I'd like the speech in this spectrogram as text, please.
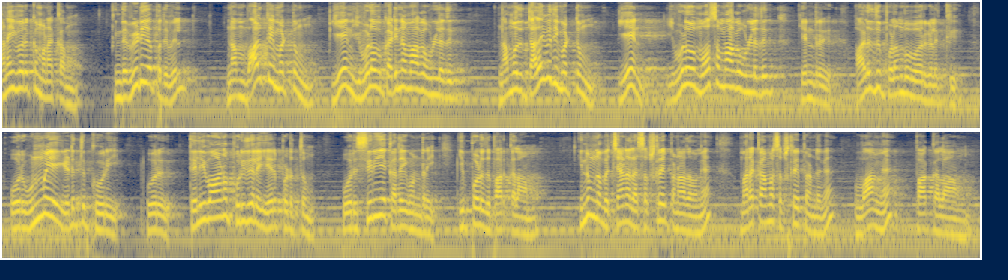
அனைவருக்கும் வணக்கம். இந்த வீடியோ பதிவில் நம் வாழ்க்கை மட்டும் ஏன் இவ்வளவு கடினமாக உள்ளது? நமது தலைவிதி மட்டும் ஏன் இவ்வளவு மோசமாக உள்ளது? என்று அழுது புலம்புபவர்களுக்கு ஒரு உண்மையை எடுத்து கூறி ஒரு தெளிவான புரிதலை ஏற்படுத்தும் ஒரு சிறிய கதை ஒன்றை இப்பொழுது பார்க்கலாம். இன்னும் நம்ம சேனலை சப்ஸ்கிரைப் பண்ணாதவங்க மறக்காமல் சப்ஸ்கிரைப் பண்ணுங்க வாங்க பார்க்கலாம்.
